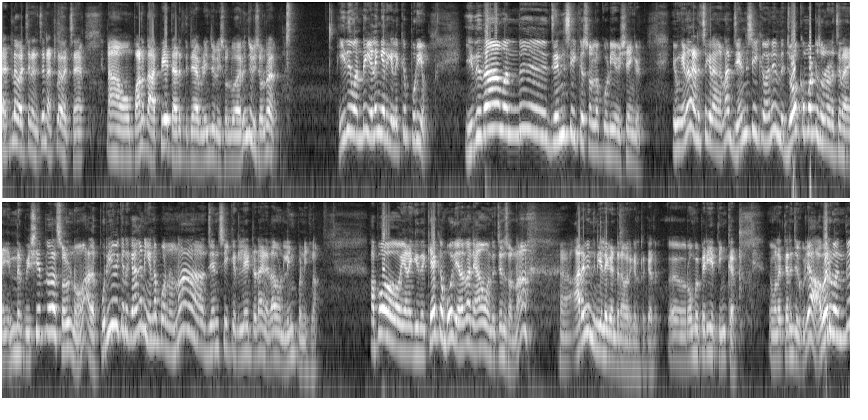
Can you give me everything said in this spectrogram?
லட்டில் வச்சேன் நினச்சேன் நட்டில் வச்சேன். நான் உன் பணத்தை அப்பயே தடுத்துட்டேன் அப்படின்னு சொல்லி சொல்லுவாருன்னு சொல்லி சொல்கிறார் இது வந்து இளைஞர்களுக்கு புரியும். இதுதான் வந்து ஜென்சிக்கு சொல்லக்கூடிய விஷயங்கள். இவங்க என்ன நினச்சிக்கிறாங்கன்னா ஜென்சிக்கு வந்து இந்த ஜோக்கை மட்டும் சொல்ல நினச்சிக்கிறாங்க. இந்த விஷயத்தை தான் சொல்லணும். அதை புரிய வைக்கிறதுக்காக நீங்கள் என்ன பண்ணணும்னா ஜென்சிக்கு ரிலேட்டடாக ஏதாவது ஒன்று லிங்க் பண்ணிக்கலாம். அப்போது எனக்கு இதை கேட்கும்போது என்ன தான் ஞாபகம் வந்துச்சுன்னு சொன்னால் அரவிந்த் நீலகண்டன் அவர்கள் இருக்கார். ரொம்ப பெரிய திங்கர் உங்களுக்கு தெரிஞ்சிருக்கும் இல்லையா அவர் வந்து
